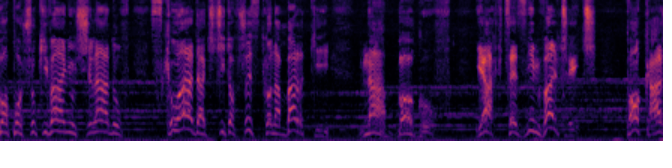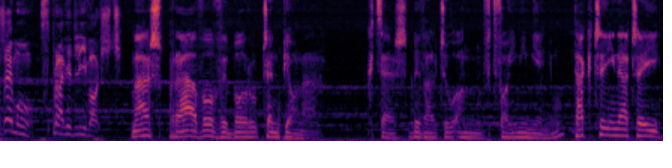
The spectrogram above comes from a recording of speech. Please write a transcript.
po poszukiwaniu śladów, składać ci to wszystko na barki, na bogów. Ja chcę z nim walczyć. Pokażę mu sprawiedliwość. Masz prawo wyboru czempiona. Chcesz, by walczył on w twoim imieniu? Tak czy inaczej,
